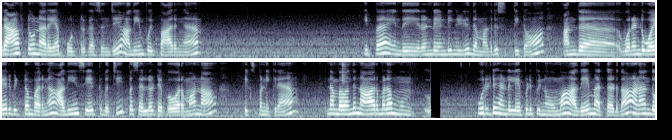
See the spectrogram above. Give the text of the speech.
கிராஃப்ட்டும் நிறையா போட்டிருக்கேன் செஞ்சு. அதையும் போய் பாருங்கள் இப்போ இந்த ரெண்டு எண்டிங்லேயும் இந்த மாதிரி சுற்றிட்டோம் அந்த ரெண்டு ஒயர் விட்டோம் பாருங்கள் அதையும் சேர்த்து வச்சு இப்போ செல்லோ டேப் ஓரமாக நான் ஃபிக்ஸ் பண்ணிக்கிறேன். நம்ம வந்து நார்மலாக உருட்டு ஹேண்டில் எப்படி பின்னுவோமோ அதே மெத்தட் தான். ஆனால் இந்த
